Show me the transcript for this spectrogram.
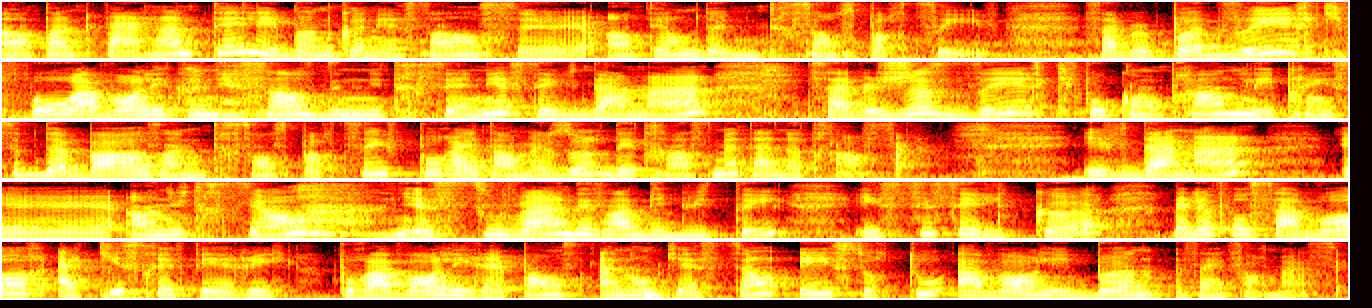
en tant que parent, t'aies les bonnes connaissances euh, en termes de nutrition sportive. Ça veut pas dire qu'il faut avoir les connaissances d'une nutritionniste, évidemment. Ça veut juste dire qu'il faut comprendre les principes de base en nutrition sportive pour être en mesure de les transmettre à notre enfant. Évidemment, euh, en nutrition, il y a souvent des ambiguïtés et si c'est le cas, ben là, il faut savoir à qui se référer pour avoir les réponses à nos questions et surtout avoir les bonnes informations.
